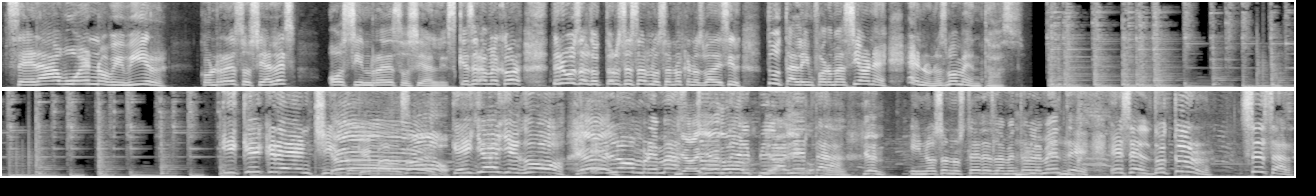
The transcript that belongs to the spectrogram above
¿Será bueno vivir con redes sociales? O sin redes sociales. ¿Qué será mejor? Tenemos al doctor César Lozano que nos va a decir toda la información eh, en unos momentos. ¿Y qué creen, chicos? ¿Qué pasó? Que ya llegó ¿Quién? el hombre más Ya top llegó, del planeta. ¿Quién? Y no son ustedes, lamentablemente. es el doctor César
